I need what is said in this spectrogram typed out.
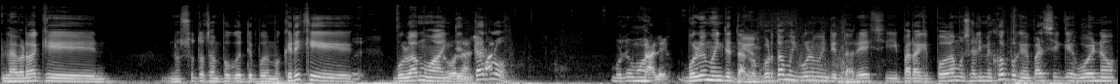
La verdad que nosotros tampoco te podemos. ¿Querés que volvamos a intentarlo? Volvemos, a, volvemos a intentarlo, cortamos y volvemos a intentar, ¿eh? para que podamos salir mejor, porque me parece que es bueno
